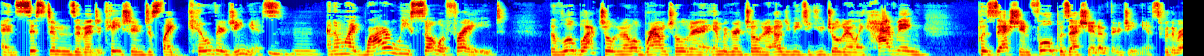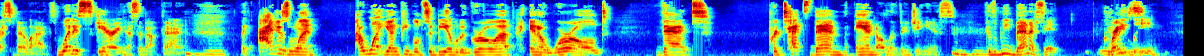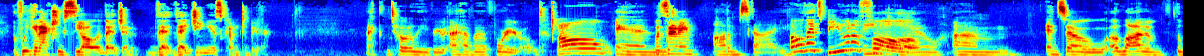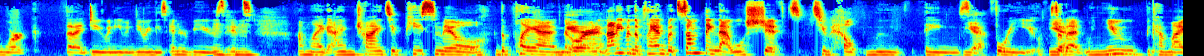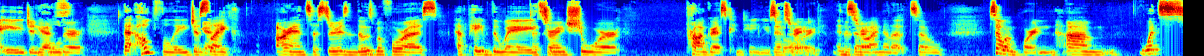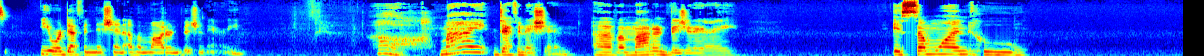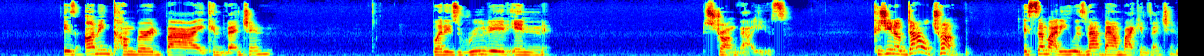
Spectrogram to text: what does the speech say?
and systems of education just like kill their genius mm-hmm. and i'm like why are we so afraid of little black children little brown children immigrant children lgbtq children like having possession, full possession of their genius for the rest of their lives. What is scaring us about that? Mm-hmm. Like I just want I want young people to be able to grow up in a world that protects them and all of their genius because we benefit greatly if we can actually see all of that gen- that that genius come to bear. I can totally agree. I have a four year old. Oh, And what's their name? Autumn Sky. Oh, that's Thank beautiful. you. Um, and so a lot of the work that I do, and even doing these interviews, Mm-hmm. it's I'm like I'm trying to piecemeal the plan, Yeah. or not even the plan, but something that will shift to help move things Yeah. for you, Yeah. so that when you become my age and Yes. older, that hopefully, just Yes. like our ancestors and those before us have paved the way That's to right. ensure progress continues That's right. forward. And That's so right. I know that's so so important. Um, what's your definition of a modern visionary? Oh, my definition of a modern visionary is someone who is unencumbered by convention, but is rooted in strong values. Because, you know, Donald Trump is somebody who is not bound by convention.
